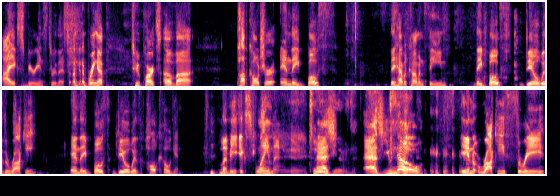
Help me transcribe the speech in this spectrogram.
I experienced through this. And I'm going to bring up two parts of uh, pop culture, and they both they have a common theme. They both deal with Rocky, and they both deal with Hulk Hogan. Let me explain that. As- As you know, in Rocky 3,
